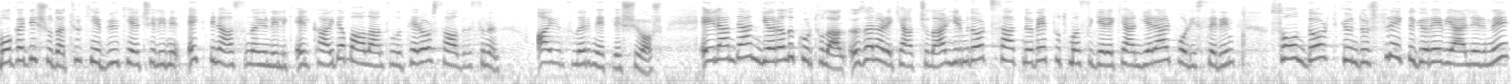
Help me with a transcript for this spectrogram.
Mogadishu'da Türkiye Büyükelçiliği'nin ek binasına yönelik El-Kaide bağlantılı terör saldırısının ayrıntıları netleşiyor. Eylemden yaralı kurtulan özel harekatçılar 24 saat nöbet tutması gereken yerel polislerin son 4 gündür sürekli görev yerlerini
